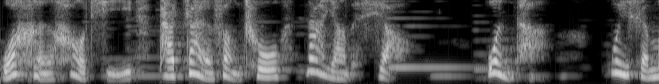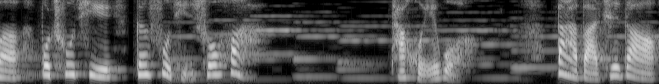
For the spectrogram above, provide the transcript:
我很好奇，他绽放出那样的笑，问他。为什么不出去跟父亲说话？他回我：“爸爸知道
